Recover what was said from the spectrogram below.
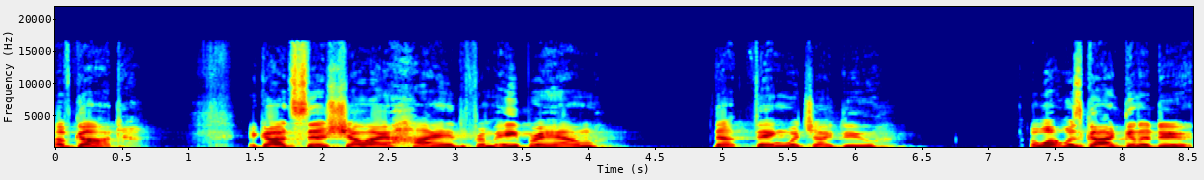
of God. And God says, Shall I hide from Abraham that thing which I do? what was God going to do?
